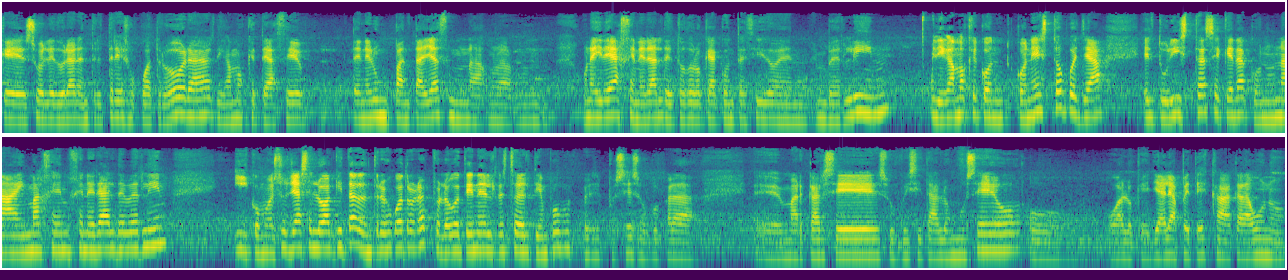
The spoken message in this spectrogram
que suele durar entre tres o cuatro horas, digamos que te hace tener un pantallazo, una, una, idea general de todo lo que ha acontecido en, Berlín. Y digamos que con, con esto, pues ya el turista se queda con una imagen general de Berlín y como eso ya se lo ha quitado en tres o cuatro horas, pues luego tiene el resto del tiempo, pues, pues, pues eso, pues para eh, marcarse sus visitas a los museos o, a lo que ya le apetezca a cada uno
